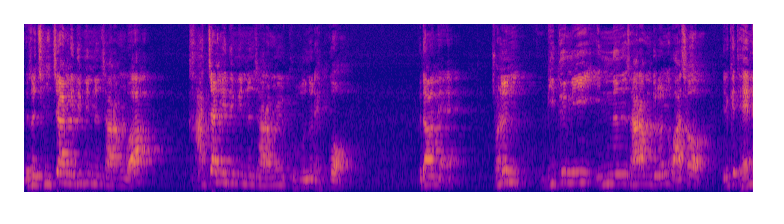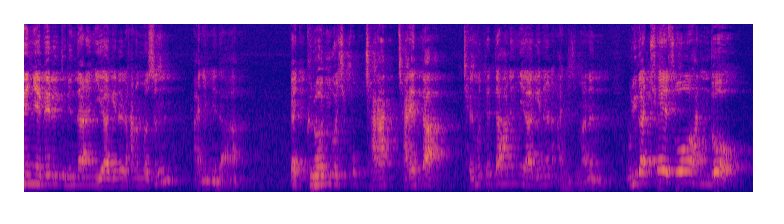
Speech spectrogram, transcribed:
그래서 진짜 믿음 있는 사람과 가짜 믿음 있는 사람을 구분을 했고 그 다음에 저는 믿음이 있는 사람들은 와서 이렇게 대면 예배를 드린다는 이야기를 하는 것은 아닙니다. 그러니까 그런 것이 꼭 잘, 잘했다, 잘못했다 하는 이야기는 아니지만은 우리가 최소한도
